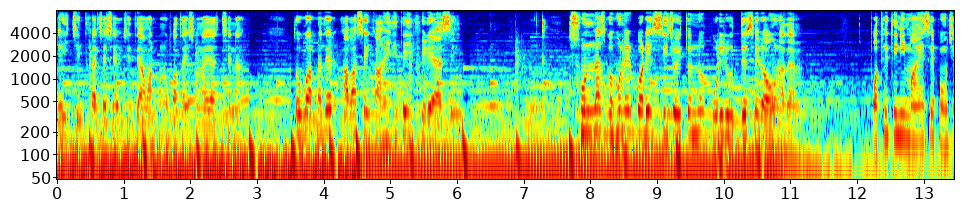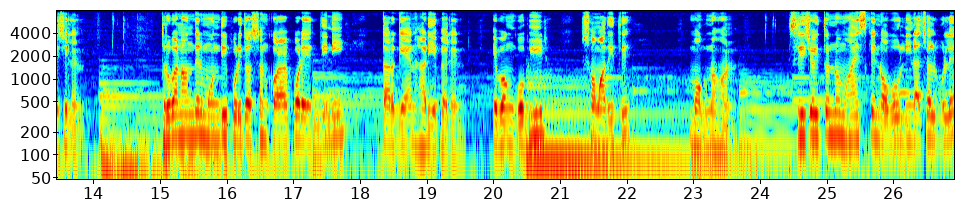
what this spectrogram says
এই চিৎকার চেঁচামেচিতে আমার কোনো কথাই শোনা যাচ্ছে না। তবু আপনাদের আবার সেই কাহিনীতেই ফিরে আসি। সন্ন্যাস গ্রহণের পরে শ্রী চৈতন্য পুরীর উদ্দেশ্যে রওনা দেন। পথে তিনি মায়েসে পৌঁছেছিলেন। ধ্রুবানন্দের মন্দির পরিদর্শন করার পরে তিনি তার জ্ঞান হারিয়ে ফেলেন এবং গভীর সমাধিতে মগ্ন হন। শ্রী চৈতন্য মহেশকে নব নীলাচল বলে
